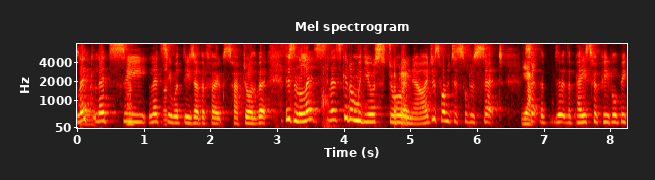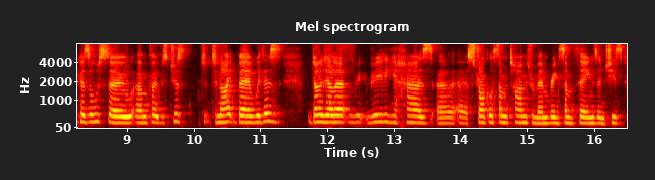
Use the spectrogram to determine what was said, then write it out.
let So- let's see let's see what these other folks have to offer. But listen, let's let's get on with your story Okay. now. I just wanted to sort of set Yeah. set the, the, the pace for people because also, um, folks, just tonight, bear with us. Donadela re- really has a, a struggle sometimes remembering some things, and she's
